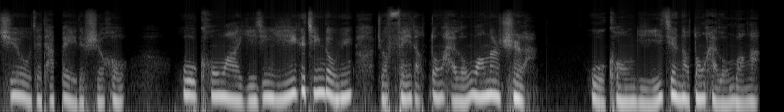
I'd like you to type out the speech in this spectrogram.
就在他背的时候，悟空啊，已经一个筋斗云就飞到东海龙王那儿去了。悟空一见到东海龙王啊，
